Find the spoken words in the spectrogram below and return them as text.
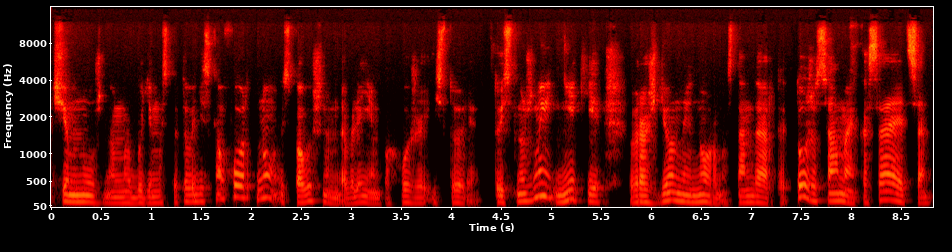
чем нужно, мы будем испытывать дискомфорт. Ну, и с повышенным давлением похожая история. То есть нужны некие врожденные нормы, стандарты. То же самое касается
